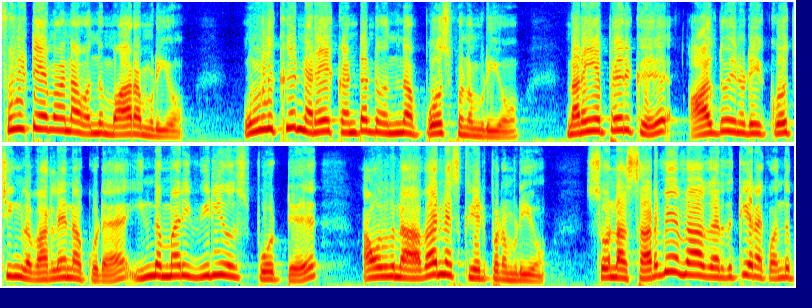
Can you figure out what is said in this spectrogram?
ஃபுல் டைமாக நான் வந்து மாற முடியும். உங்களுக்கு நிறைய கண்டென்ட் வந்து நான் போஸ்ட் பண்ண முடியும். நிறைய பேருக்கு ஆல்தோ என்னுடைய கோச்சிங்கில் வரலைன்னா கூட இந்த மாதிரி வீடியோஸ் போட்டு அவங்களுக்கு நான் அவேர்னஸ் க்ரியேட் பண்ண முடியும். ஸோ நான் சர்வே ஆகிறதுக்கு எனக்கு வந்து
